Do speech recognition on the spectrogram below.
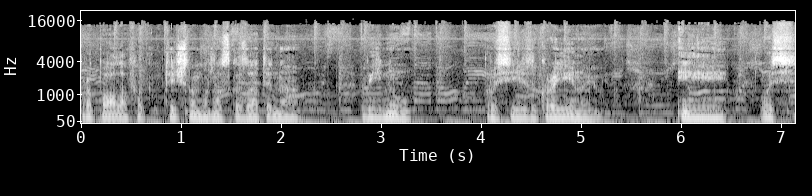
пропала фактично, можна сказати, на війну Росії з Україною. І ось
